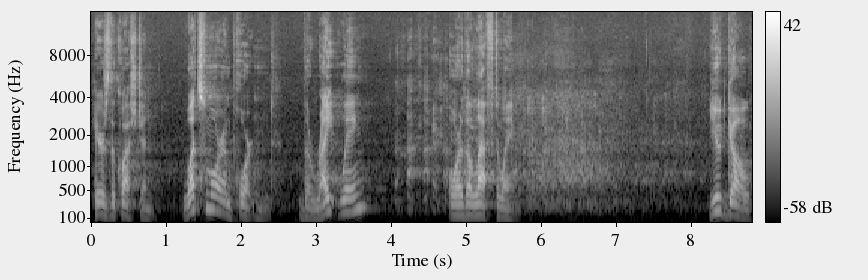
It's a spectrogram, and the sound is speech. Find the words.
Here's the question What's more important, the right wing or the left wing? You'd go,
